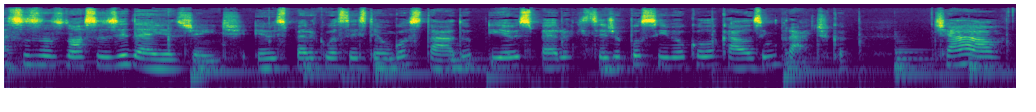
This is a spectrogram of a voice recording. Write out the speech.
Essas as nossas ideias, gente. Eu espero que vocês tenham gostado e eu espero que seja possível colocá-las em prática. Tchau!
